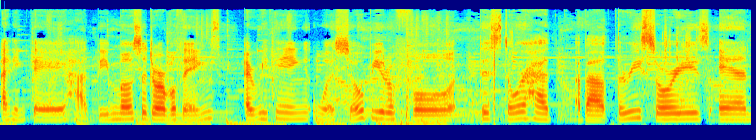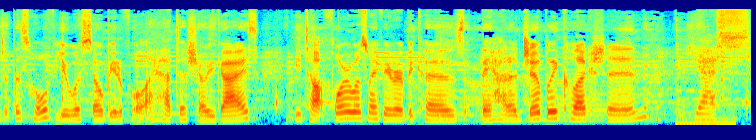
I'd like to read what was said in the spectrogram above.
I think they had the most adorable things. Everything was so beautiful. This store had about three stories, and this whole view was so beautiful. I had to show you guys. The top floor was my favorite because they had a Ghibli collection. Yes,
